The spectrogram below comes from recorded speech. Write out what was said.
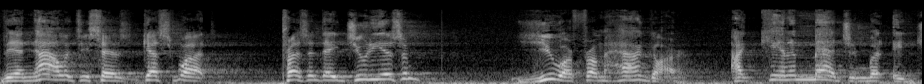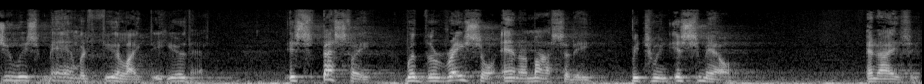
the analogy says, guess what? Present day Judaism, you are from Hagar. I can't imagine what a Jewish man would feel like to hear that, especially with the racial animosity between Ishmael and Isaac,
